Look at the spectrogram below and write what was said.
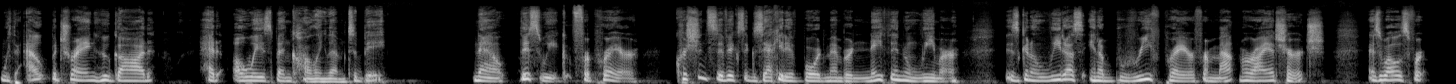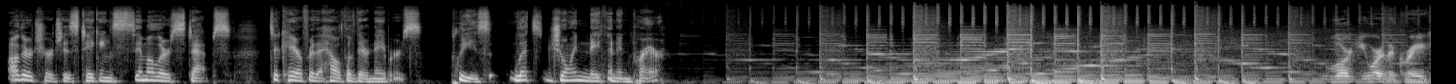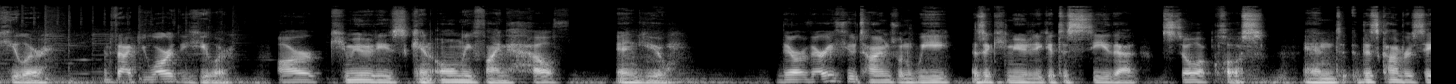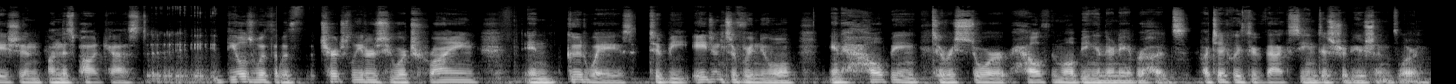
without betraying who God had always been calling them to be. Now, this week for prayer, Christian Civics Executive Board member Nathan Leamer is going to lead us in a brief prayer for Mount Moriah Church, as well as for other churches taking similar steps to care for the health of their neighbors. Please, let's join Nathan in prayer. Lord, you are the great healer. In fact, you are the healer. Our communities can only find health in you. There are very few times when we as a community get to see that so up close. And this conversation on this podcast uh, it deals with with church leaders who are trying in good ways to be agents of renewal in helping to restore health and well-being in their neighborhoods, particularly through vaccine distributions, Lord.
